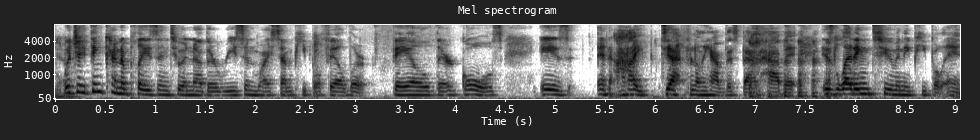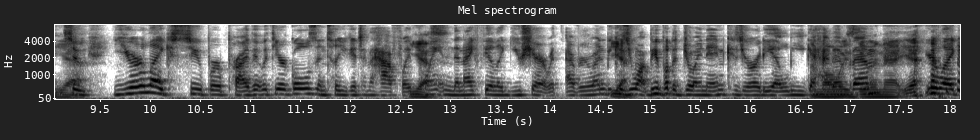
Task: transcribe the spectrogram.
yeah. Which I think kind of plays into another reason why some people fail their fail their goals is and I definitely have this bad habit is letting too many people in. So you're like super private with your goals until you get to the halfway Yes. point, and then I feel like you share it with everyone because Yeah. you want people to join in because you're already a league I'm ahead of them. doing that, yeah. You're like,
